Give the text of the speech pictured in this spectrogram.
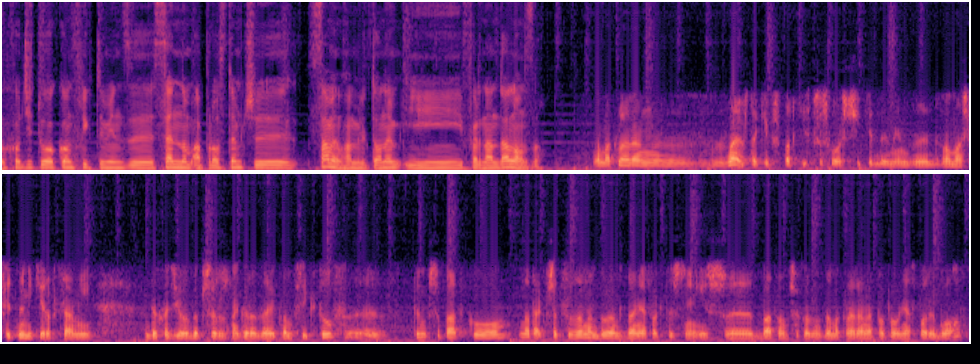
y, chodzi tu o konflikty między Senną a Prostem, czy samym Hamiltonem i Fernando Alonso. No McLaren zna już takie przypadki z przeszłości, kiedy między dwoma świetnymi kierowcami dochodziło do przeróżnego rodzaju konfliktów. Y, W tym przypadku, no tak, przed sezonem byłem zdania faktycznie, iż y, Baton przechodząc do McLarena popełnia spory błąd.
